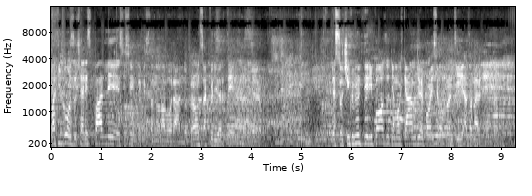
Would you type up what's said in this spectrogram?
Faticoso, cioè le spalle si sente che stanno lavorando, però è un sacco divertente, davvero. Adesso 5 minuti di riposo, diamo il cambio e poi siamo pronti a tornare dentro.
